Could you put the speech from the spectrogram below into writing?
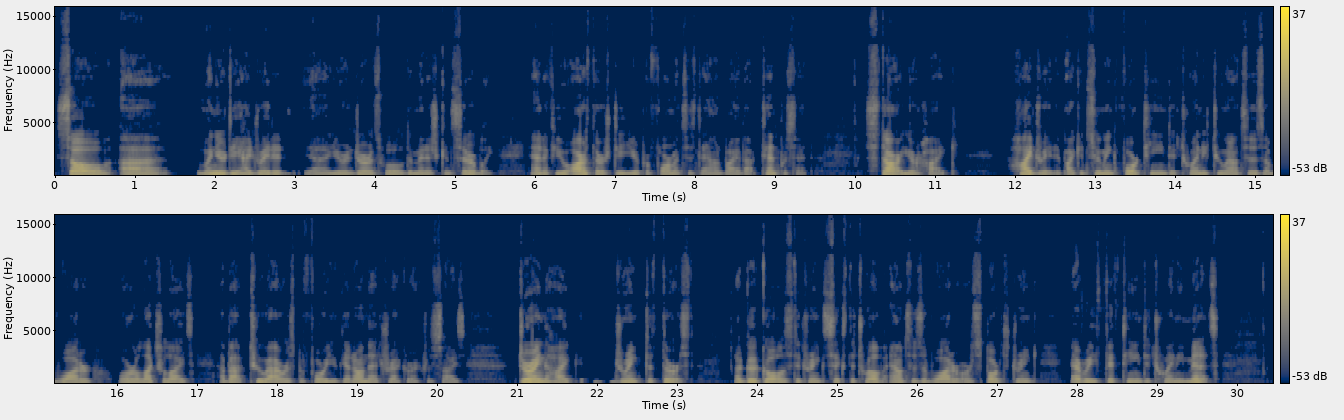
So uh, when you're dehydrated, uh, your endurance will diminish considerably. And if you are thirsty, your performance is down by about 10%. Start your hike hydrated by consuming 14 to 22 ounces of water or electrolytes about two hours before you get on that trek or exercise. During the hike, drink to thirst. A good goal is to drink 6 to 12 ounces of water or sports drink every 15 to 20 minutes.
